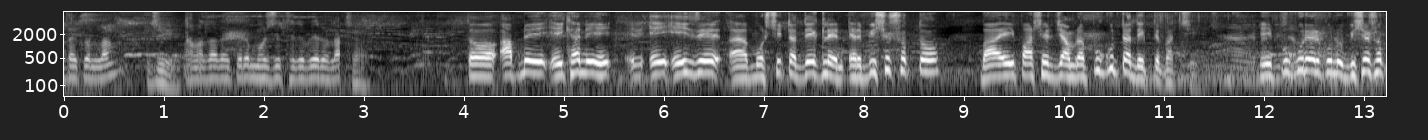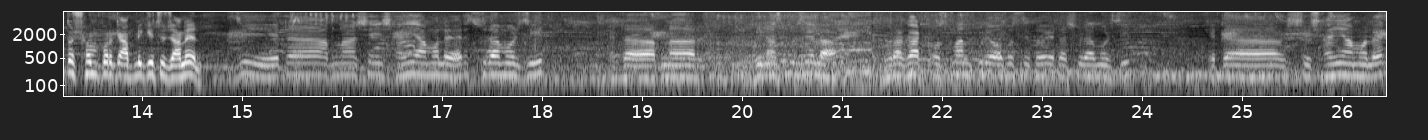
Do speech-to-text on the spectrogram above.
আদায় করলাম। জি। নামাজ আদায় করে মসজিদ থেকে বের হলাম। তো আপনি এইখানে এই এই যে মসজিদটা দেখলেন এর বিশেষত্ব বা এই পাশের যে আমরা পুকুরটা দেখতে পাচ্ছি এই পুকুরের কোনো বিশেষত্ব সম্পর্কে আপনি কিছু জানেন? জি এটা আপনার সেই শাহী আমলের সুরা মসজিদ। এটা আপনার দিনাজপুর জেলা ঘোড়াঘাট ওসমানপুরে অবস্থিত এটা সুরা মসজিদ। এটা সেই শাহী আমলের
